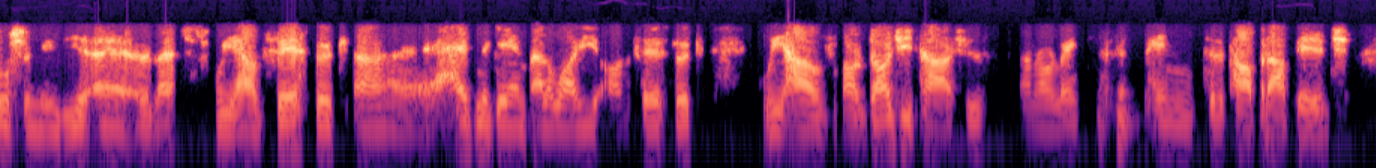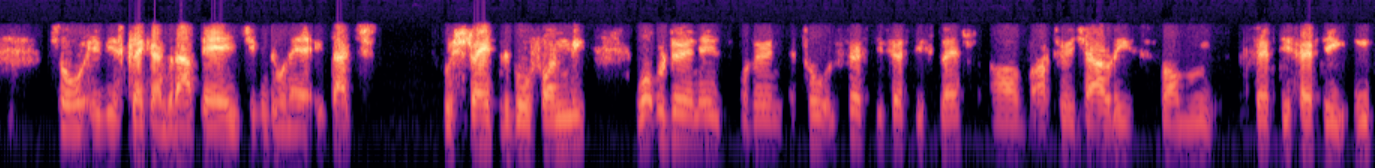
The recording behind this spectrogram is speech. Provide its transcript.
social media outlets. We have Facebook, uh, Head in the Game LOI on Facebook. We have our Dodgy Tashes and our link pinned to the top of that page. So if you click onto that page, you can donate. That's go straight to the GoFundMe. What we're doing is we're doing a total 50-50 split of our two charities from 50-50 each.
